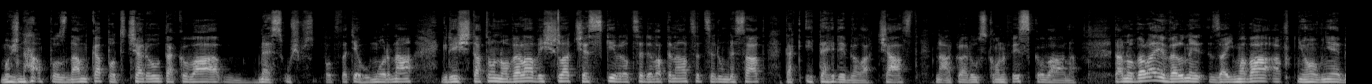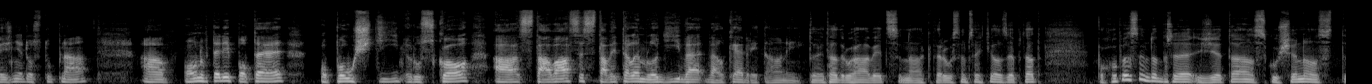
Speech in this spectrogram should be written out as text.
možná poznámka pod čarou taková dnes už v podstatě humorná. Když tato novela vyšla česky v roce 1970, tak i tehdy byla část nákladů skonfiskována. Ta novela je velmi zajímavá a v knihovně je běžně dostupná. A on tedy poté opouští Rusko a stává se stavitelem lodí ve Velké Británii. To je ta druhá věc, na kterou jsem se chtěl zeptat. Pochopil jsem dobře, že ta zkušenost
